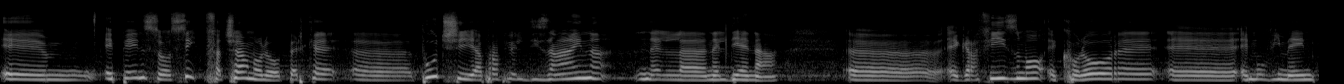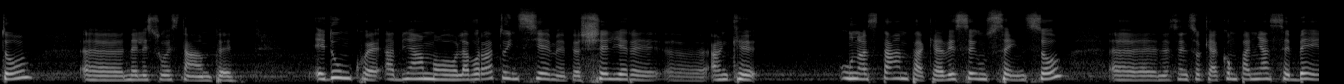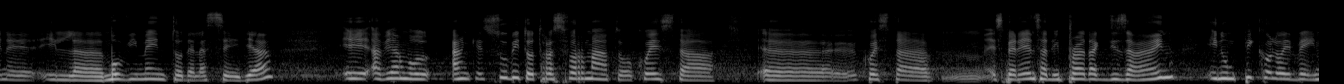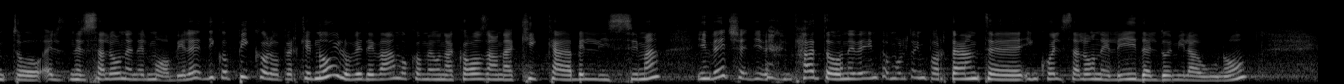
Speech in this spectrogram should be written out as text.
e, ehm, e, penso sì, facciamolo perché eh, Pucci ha proprio il design nel, nel DNA. Eh, è grafismo, è colore, è, è movimento eh, nelle sue stampe. E dunque abbiamo lavorato insieme per scegliere eh, anche una stampa che avesse un senso, eh, nel senso che accompagnasse bene il movimento della sedia e abbiamo anche subito trasformato questa, eh, questa mh, mm, esperienza di product design in un piccolo evento nel salone nel mobile. Dico piccolo perché noi lo vedevamo come una cosa, una chicca bellissima, invece è diventato un evento molto importante in quel salone lì del 2001.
